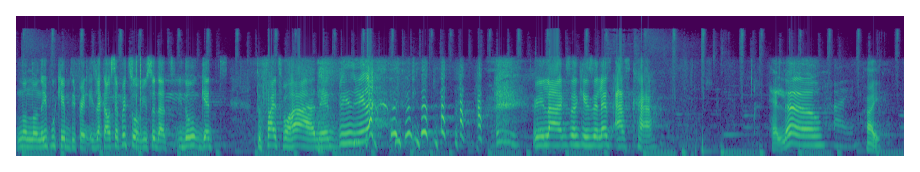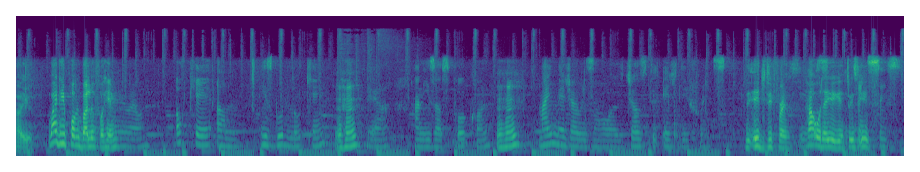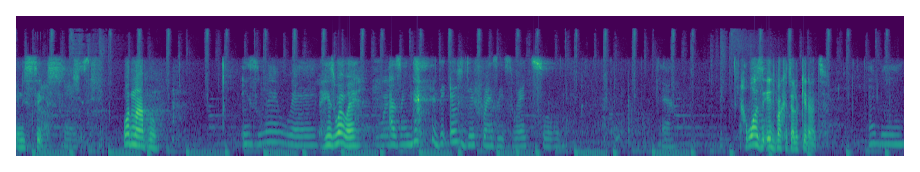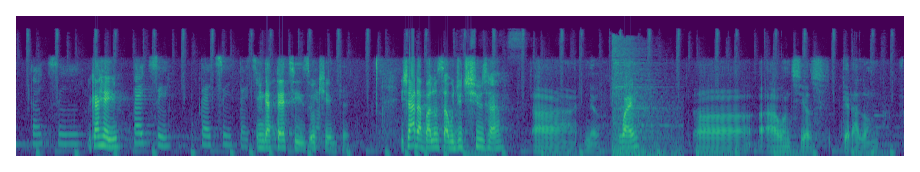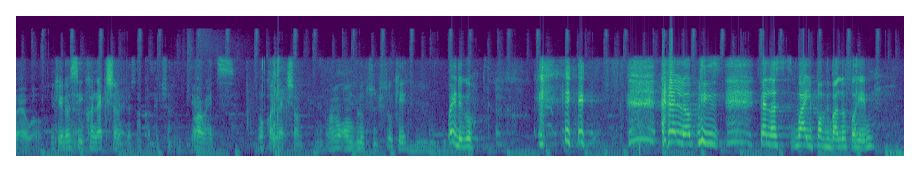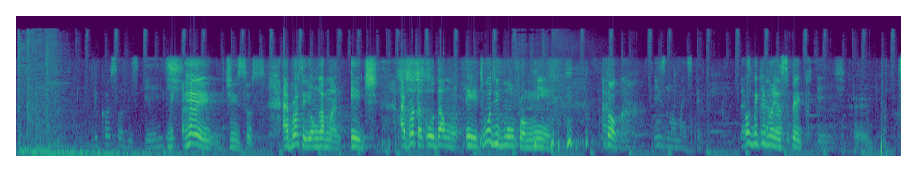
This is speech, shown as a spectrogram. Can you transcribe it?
no, no, no, people came different. It's like I'll separate two of you so that you don't get to fight for her and then please relax. relax. Okay, so let's ask her. Hello. Hi. Hi, how are you? Why do you pop the balloon for him? Okay, um, he's good looking. Mm-hmm. Yeah, and he's outspoken. Mm-hmm. My major reason was just the age difference. The age difference. How old are you again? 28? 26. 26. Yes. What happened? He's way, way. He's where, where? As in, the age difference is way too. Yeah, What's the age bracket you're looking at? maybe 30. We can't hear you. 30. 30, 30. In their 30s, okay. Okay. If she had a balloon, sir, would you choose her? Uh, no. Why? Uh, I won't see us get along very well. Okay, you don't see connection. Yeah, there's no connection. All right. No connection. I'm not on Bluetooth. Okay. Where did they go? Hello, please tell us why you popped the balloon for him. Because of his age. Be- hey, Jesus. I brought a younger man, age. I brought an older one, age. What do you want from me? Talk. Um, he's not my spec. What's making him not your spec? Age. Okay.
